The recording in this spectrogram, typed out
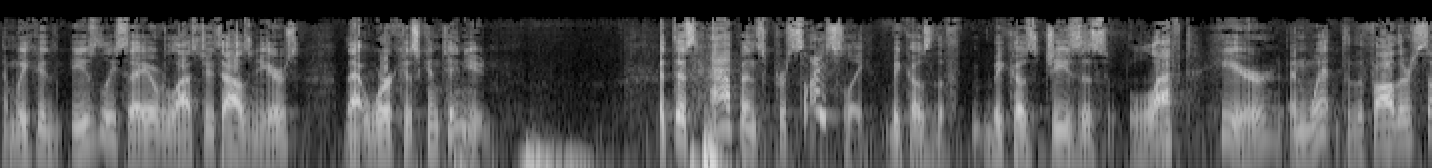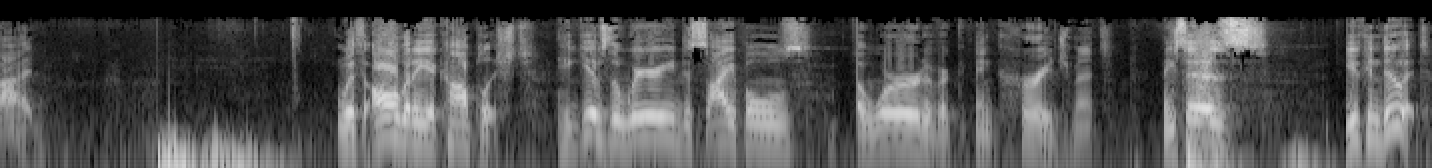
And we could easily say over the last 2,000 years that work has continued. But this happens precisely because, the, because Jesus left here and went to the Father's side. With all that he accomplished, he gives the weary disciples a word of encouragement. He says, You can do it.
